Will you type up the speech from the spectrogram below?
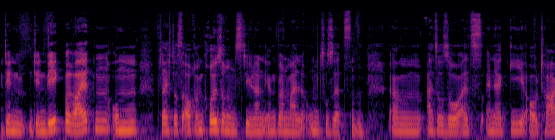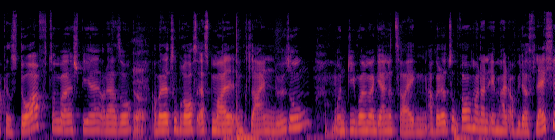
den, den Weg bereiten, um vielleicht das auch im größeren Stil dann irgendwann mal umzusetzen. Ähm, also so als energieautarkes Dorf zum Beispiel oder so. Ja. Aber dazu braucht es erstmal im Kleinen Lösungen mhm. und die wollen wir gerne zeigen. Aber dazu braucht man dann eben halt auch wieder Fläche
